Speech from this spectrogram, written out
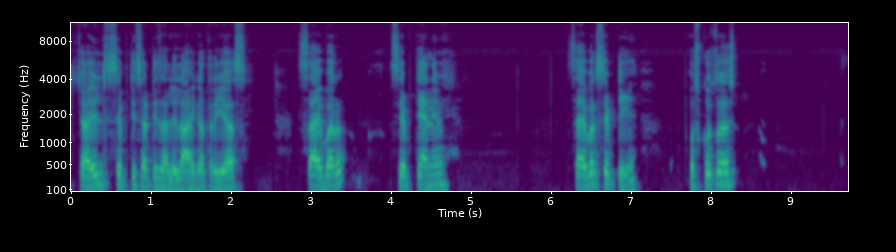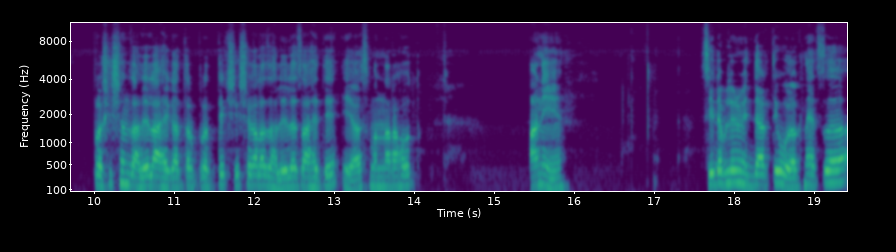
चाइल्ड सेफ्टीसाठी झालेलं आहे का तर यस सायबर सेफ्टी आणि सायबर सेफ्टी पोस्कोचं प्रशिक्षण झालेलं आहे का तर प्रत्येक शिक्षकाला झालेलंच आहे ते यस म्हणणार आहोत. आणि सी डब्ल्यू विद्यार्थी ओळखण्याचं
